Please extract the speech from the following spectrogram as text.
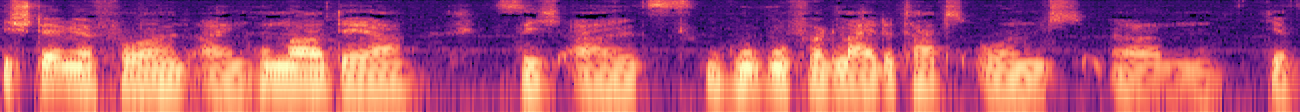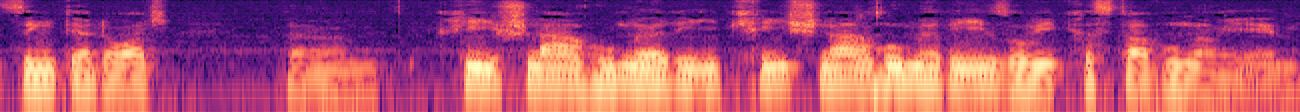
ich stelle mir vor, ein Hummer, der sich als Guru verkleidet hat und ähm, jetzt singt er dort ähm, Krishna Hummeri, Krishna Hummeri, so wie Christa Hummeri eben.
